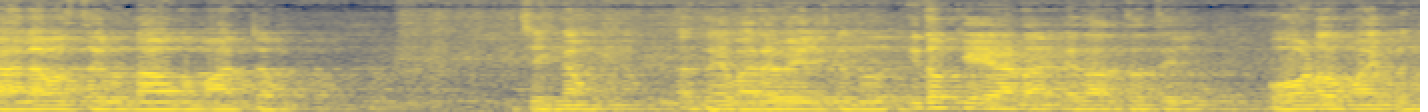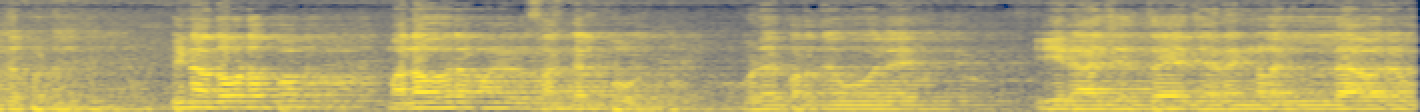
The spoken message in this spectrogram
കാലാവസ്ഥയിലുണ്ടാകുന്ന മാറ്റം ചിങ്ങം അതെ വരവേൽക്കുന്നത് ഇതൊക്കെയാണ് യഥാർത്ഥത്തിൽ ഓണവുമായി ബന്ധപ്പെട്ടിരിക്കുന്നത് പിന്നെ അതോടൊപ്പം മനോഹരമായ ഒരു സങ്കല്പമുണ്ട്. ഇവിടെ പറഞ്ഞ പോലെ ഈ രാജ്യത്തെ ജനങ്ങളെല്ലാവരും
